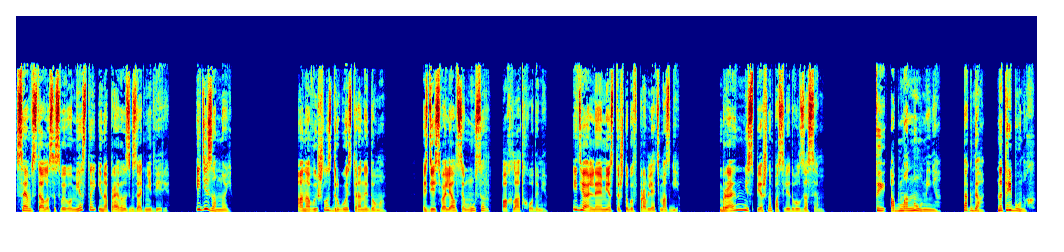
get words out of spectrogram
Сэм встала со своего места и направилась к задней двери. «Иди за мной». Она вышла с другой стороны дома. Здесь валялся мусор, пахло отходами. Идеальное место, чтобы вправлять мозги. Брайан неспешно последовал за Сэм. «Ты обманул меня. Тогда, на трибунах».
